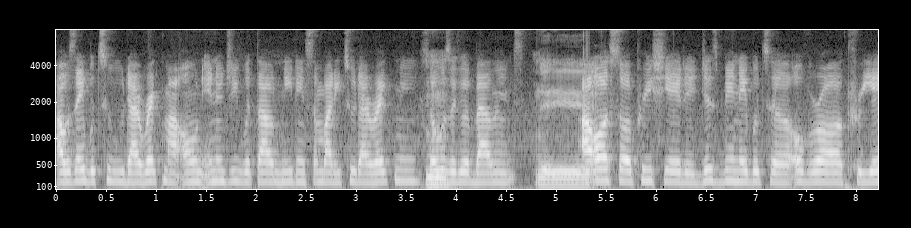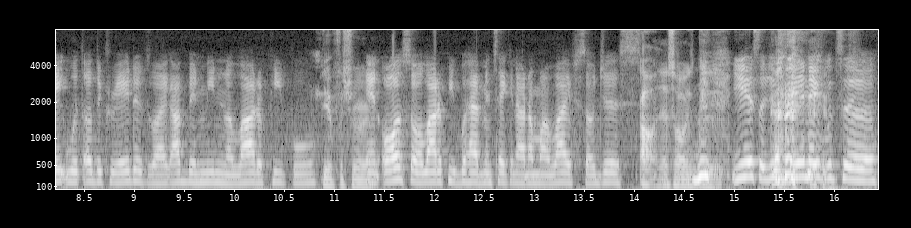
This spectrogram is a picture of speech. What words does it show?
I was able to direct my own energy without needing somebody to direct me. So it Mhm. was a good balance. Yeah, yeah, yeah. I also appreciated just being able to overall create with other creatives. Like I've been meeting a lot of people, yeah, for sure. and also a lot of people have been taken out of my life. So just oh, that's always good. yeah, so just being able to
